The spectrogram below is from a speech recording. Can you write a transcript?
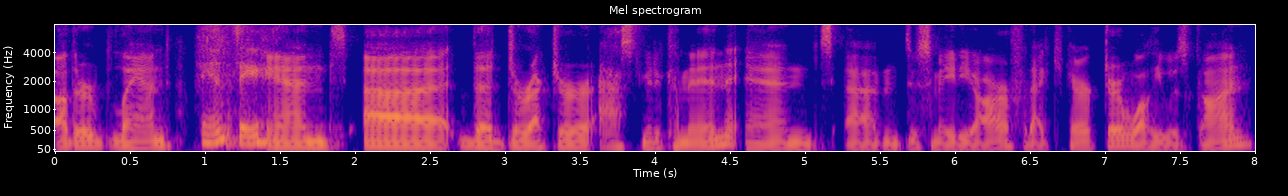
other land, Fancy. and uh, the director asked me to come in and um, do some ADR for that character while he was gone.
